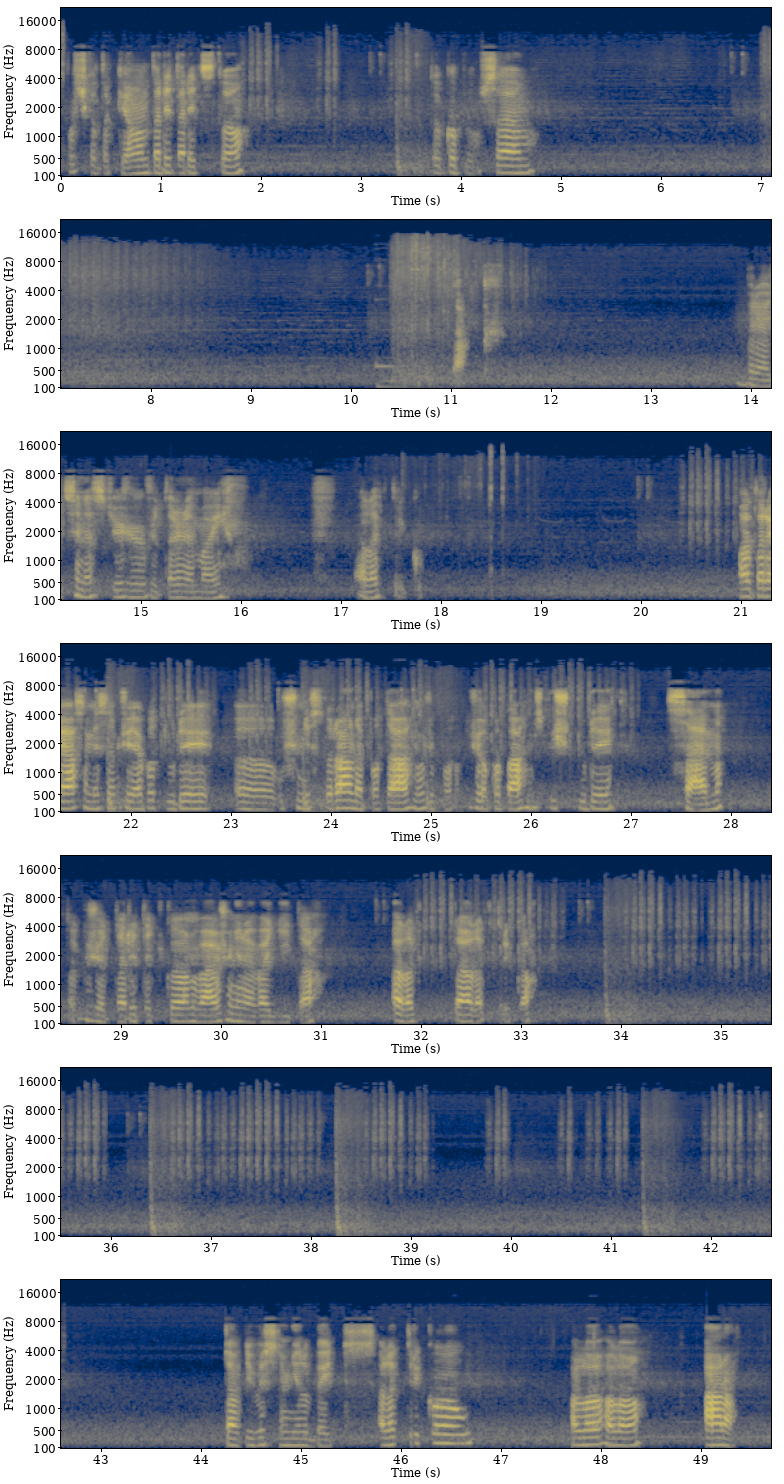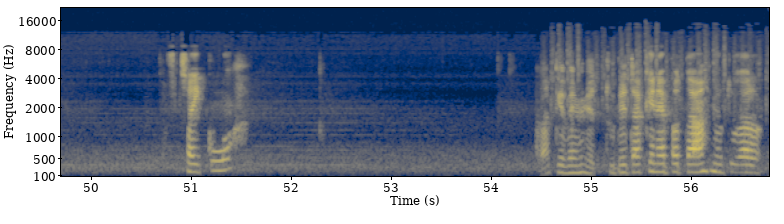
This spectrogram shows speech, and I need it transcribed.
Počkat, tak já mám tady tady to. To kopnu sem. Ať si nestěžuju, že tady nemají elektriku. A tady já si myslím, že jako tudy uh, už město dál nepotáhnu, že, po, že ho potáhnu spíš tudy sem. Takže tady teď vážně nevadí ta, elekt ta elektrika. Tak, ty byste měli být s elektrikou. Halo, halo. Ano. V cajku. Taky vím, že tudy taky nepotáhnu tu, uh,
